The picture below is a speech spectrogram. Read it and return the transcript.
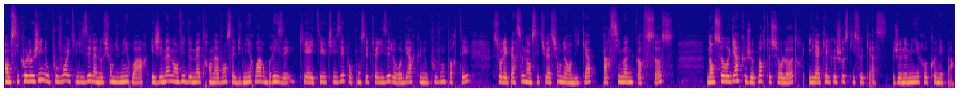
En psychologie, nous pouvons utiliser la notion du miroir, et j'ai même envie de mettre en avant celle du miroir brisé, qui a été utilisée pour conceptualiser le regard que nous pouvons porter sur les personnes en situation de handicap par Simone Korfsos. Dans ce regard que je porte sur l'autre, il y a quelque chose qui se casse. Je ne m'y reconnais pas.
